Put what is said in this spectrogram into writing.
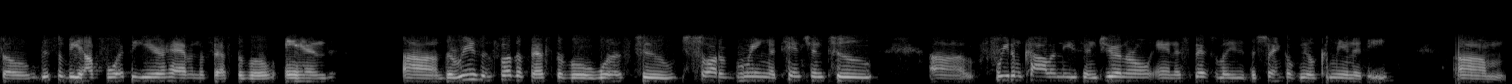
so this will be our fourth year having the festival. And uh, the reason for the festival was to sort of bring attention to uh, freedom colonies in general, and especially the Shankleville community. Um,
